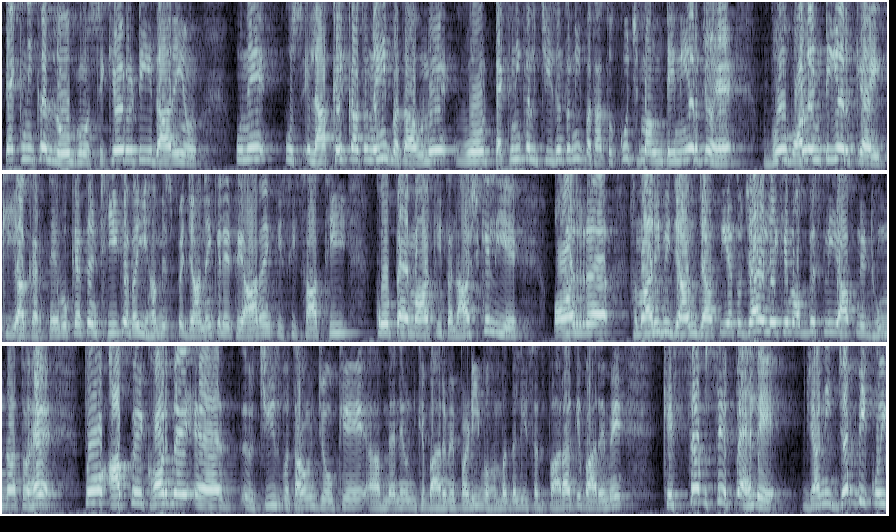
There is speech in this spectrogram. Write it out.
ٹیکنیکل لوگ ہوں سیکیورٹی ادارے ہوں، انہیں اس علاقے کا تو نہیں پتا، انہیں وہ ٹیکنیکل چیزیں تو نہیں پتا، تو کچھ ماؤنٹینئر جو ہیں، وہ والنٹیئر کیا کرتے ہیں؟ وہ کہتے ہیں، ٹھیک ہے بھائی، ہم اس پہ جانے کے لیے تیار ہیں، کسی ساتھی کو پیما کی تلاش کے لیے اور ہماری بھی جان جاتی ہے تو جائے، لیکن obviously آپ نے ڈھونڈنا تو ہے۔ تو آپ کو ایک اور میں چیز بتاؤں جو کہ میں نے ان کے بارے میں پڑھی، محمد علی صدپارہ کے بارے میں، کہ سب سے پہلے یعنی جب بھی کوئی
